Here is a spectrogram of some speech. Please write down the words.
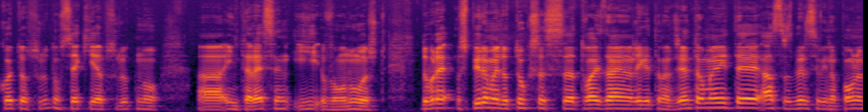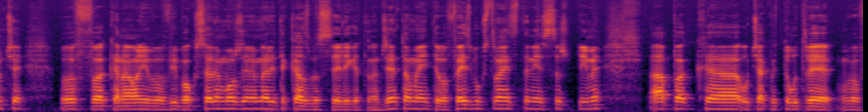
който абсолютно всеки е абсолютно а, интересен и вълнуващ. Добре, спираме до тук с а, това издание на Лигата на джентълмените. Аз разбира се ви напомням, че в канала ни в VBOX 7 може да ни намерите, казва се Лигата на джентълмените, във Facebook страницата ни е същото име, а пък очаквайте утре в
